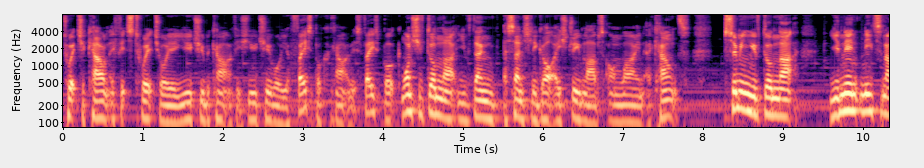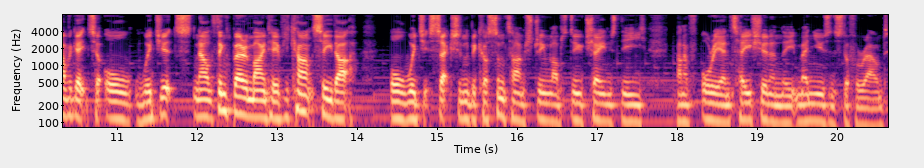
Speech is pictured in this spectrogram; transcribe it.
Twitch account if it's Twitch or your YouTube account if it's YouTube or your Facebook account if it's Facebook. Once you've done that, you've then essentially got a Streamlabs online account. Assuming you've done that, you need to navigate to all widgets. Now, the thing to bear in mind here, if you can't see that all widgets section, because sometimes Streamlabs do change the kind of orientation and the menus and stuff around,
